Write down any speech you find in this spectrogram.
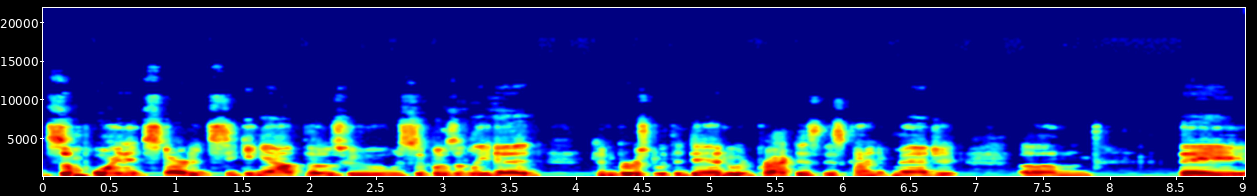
some point, it started seeking out those who supposedly had conversed with the dead, who had practiced this kind of magic. Um, they,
